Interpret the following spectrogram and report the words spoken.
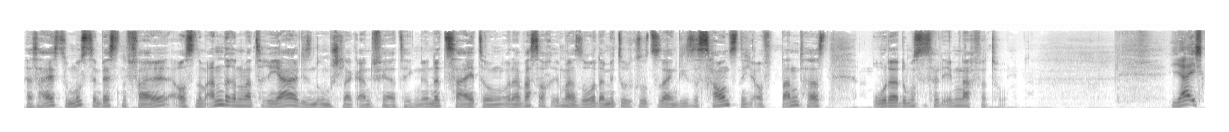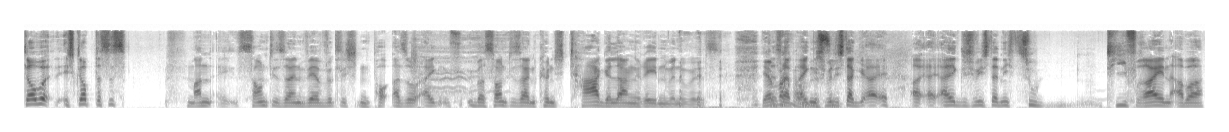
Das heißt, du musst im besten Fall aus einem anderen Material diesen Umschlag anfertigen, eine Zeitung oder was auch immer so, damit du sozusagen diese Sounds nicht auf Band hast oder du musst es halt eben nachvertonen. Ja, ich glaube, ich glaube, das ist Mann, ey, Sounddesign wäre wirklich ein. Po also über Sounddesign könnte ich tagelang reden, wenn du willst. ja, Deshalb eigentlich will ich da äh, äh, eigentlich will ich da nicht zu tief rein, aber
